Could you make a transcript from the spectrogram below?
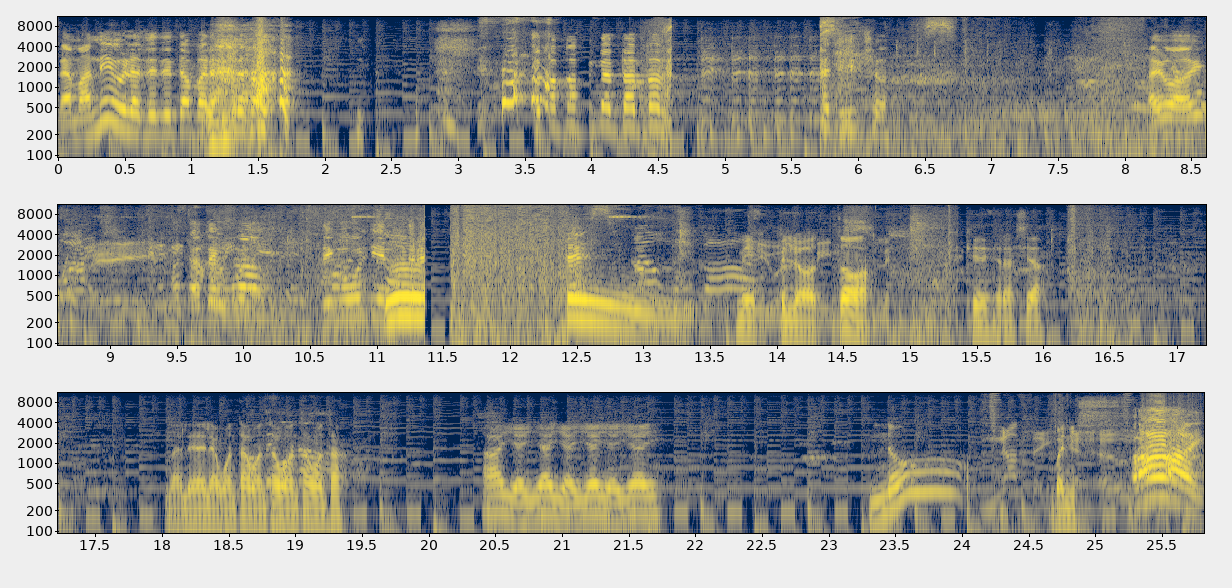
La mandíbula se te está parando. Dicho. Ahí va, ahí. Ya tengo ulti. Tengo ulti en tres. Uh, me explotó. Qué desgraciado. Dale, dale, aguanta, aguanta, aguanta, aguanta. Ay, ay, ay, ay, ay, ay, ay. No. Buenísimo. ¡Ay!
